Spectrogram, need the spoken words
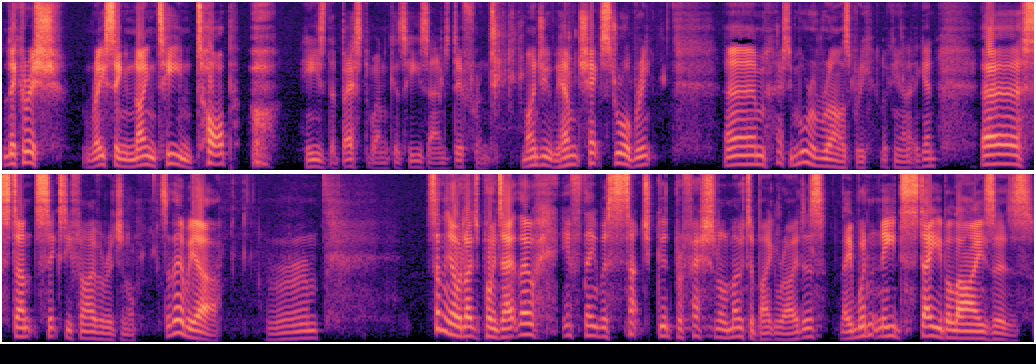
Licorice. Racing 19 Top. Oh, he's the best one because he sounds different. Mind you, we haven't checked Strawberry. Um, actually, more of Raspberry, looking at it again. Uh, Stunt 65 Original. So there we are. Um, Something I would like to point out though, if they were such good professional motorbike riders, they wouldn't need stabilisers.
